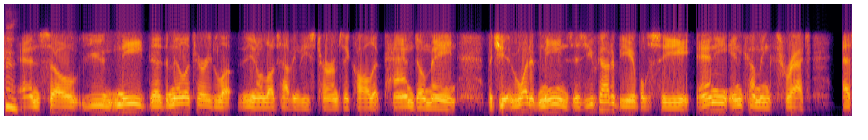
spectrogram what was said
Hmm. And so you need the, the military, lo- you know, loves having these terms. They call it pan domain. But you, what it means is you've got to be able to see any incoming threat as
